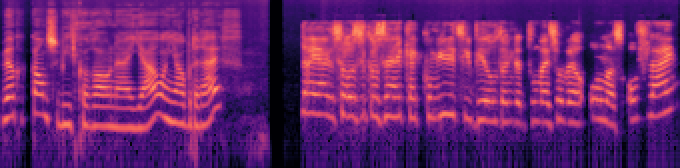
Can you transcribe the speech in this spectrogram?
Welke kansen biedt corona jou en jouw bedrijf? Nou ja, zoals ik al zei, kijk, community building, dat doen wij zowel on als offline.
